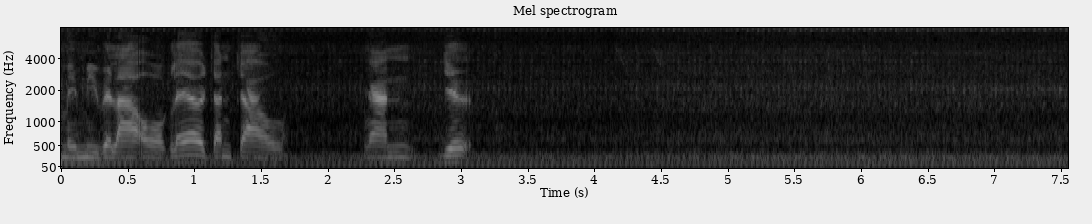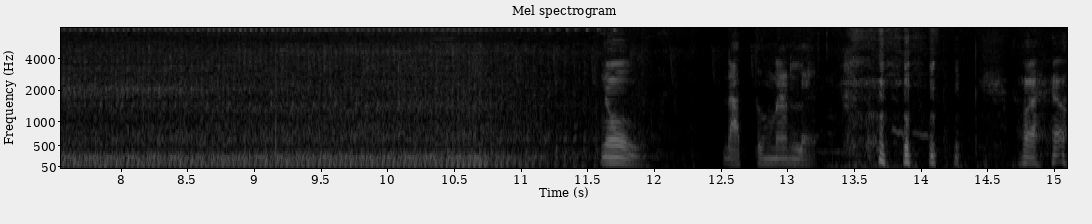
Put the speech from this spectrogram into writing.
ไม่มีเวลาออกแล้วจันเจ้างานเยอะ โน่ดับตรงนั้นแหละ มาแล้ว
